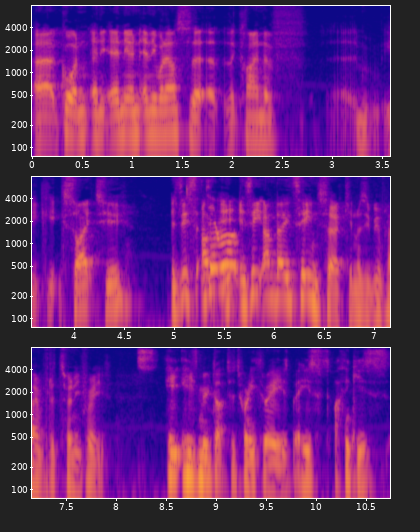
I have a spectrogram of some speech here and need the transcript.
Uh, go on. Any, any, anyone else that, that kind of e- excites you? Is this There are- is he under eighteen, Cirkin, or has he been playing for the twenty threes? He, he's moved up to 23s, but he's I think he's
